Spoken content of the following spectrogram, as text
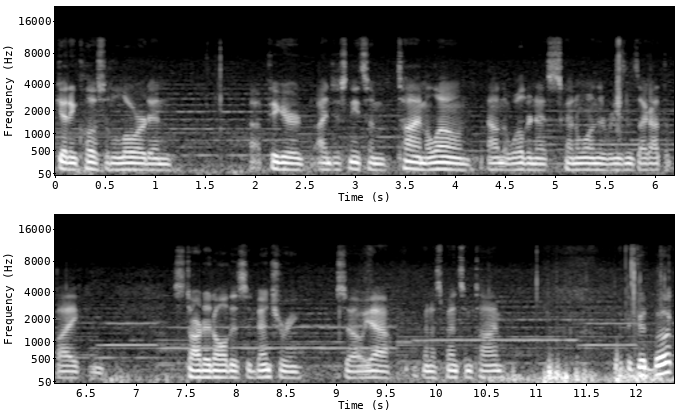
getting close to the Lord and I figured I just need some time alone out in the wilderness. It's kind of one of the reasons I got the bike and started all this adventuring. So yeah, I'm gonna spend some time with a good book.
